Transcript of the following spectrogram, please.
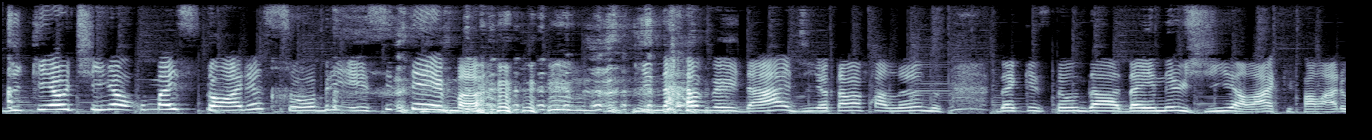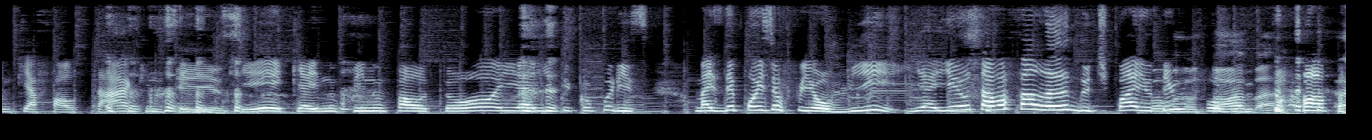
de que eu tinha uma história sobre esse tema. que na verdade eu tava falando da questão da, da energia lá, que falaram que ia faltar, que não sei o quê, que aí no fim não faltou e aí ficou por isso. Mas depois eu fui ouvir e aí eu tava falando, tipo, ah, eu Fogo tenho no fogo toba. no toba.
